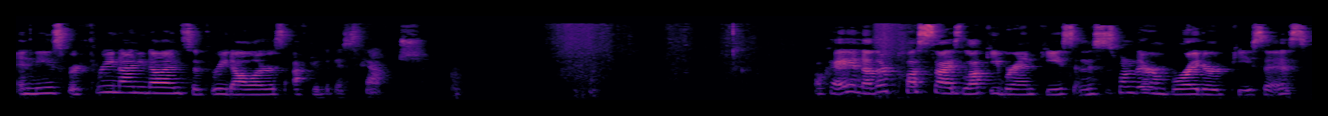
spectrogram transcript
And these were $3.99, so $3 after the discount. Okay, another plus size Lucky Brand piece, and this is one of their embroidered pieces.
